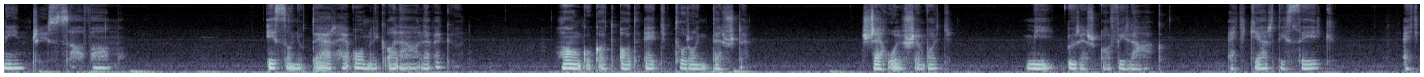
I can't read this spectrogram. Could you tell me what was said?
Nincs is szavam. Iszonyú terhe omlik alá a levegőn. Hangokat ad egy torony teste. Sehol se vagy, mi üres a világ. Egy kerti szék, egy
